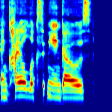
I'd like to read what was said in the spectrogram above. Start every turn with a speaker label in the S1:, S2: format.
S1: And Kyle looks at me and goes,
